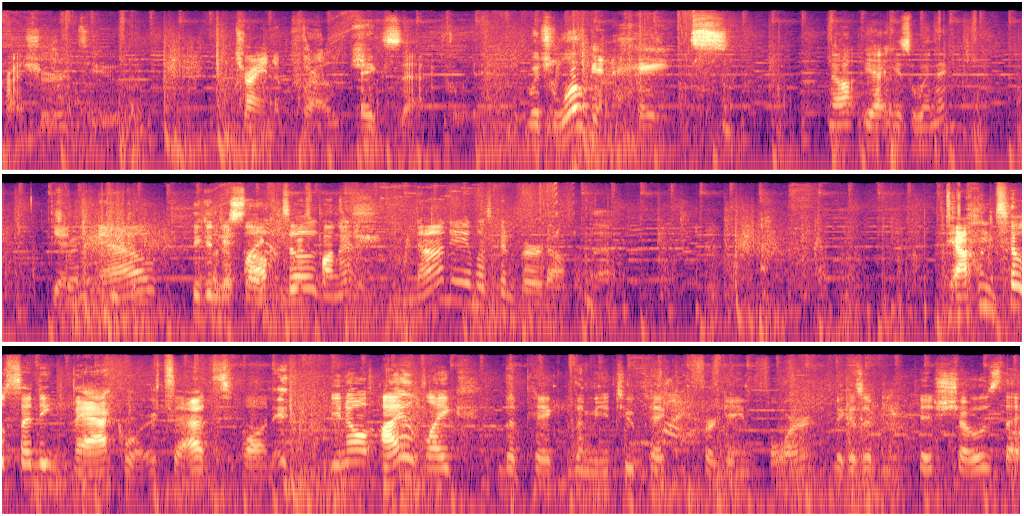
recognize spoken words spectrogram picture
pressure to trying to approach. exactly, which Logan hates. No, yeah, he's winning. Yeah, winning. now He can okay, just like up tilt, whiff punish. Not able to convert off of that. Down tilt sending backwards. That's funny. You know, I like the pick, the Mewtwo pick for Game Four because it it shows that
